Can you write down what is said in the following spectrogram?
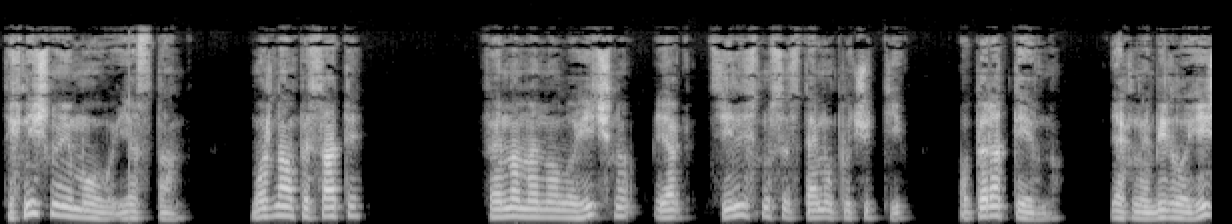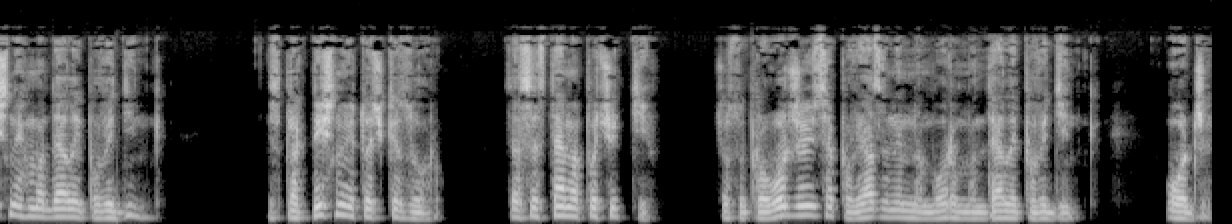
Технічною мовою я стан можна описати феноменологічно як цілісну систему почуттів, оперативно, як набір логічних моделей поведінки. Із практичної точки зору, це система почуттів, що супроводжується пов'язаним набором моделей поведінки. Отже,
